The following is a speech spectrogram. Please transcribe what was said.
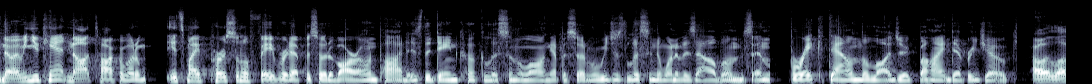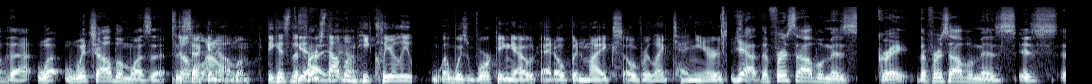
no, I mean you can't not talk about him. It's my personal favorite episode of our own pod is the Dane Cook listen along episode where we just listen to one of his albums and break down the logic behind every joke. Oh, I love that. What? Which album was it? It's the second album. because the Yeah, first yeah, album yeah. he clearly was working out at open mics over like 10 years. Yeah, the first album is great. The first album is is uh,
